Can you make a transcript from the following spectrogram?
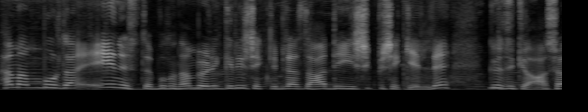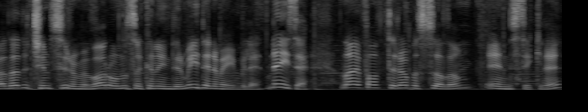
Hemen burada en üstte bulunan böyle gri şekli biraz daha değişik bir şekilde gözüküyor. Aşağıda da çim sürümü var. Onu sakın indirmeyi denemeyin bile. Neyse. Life After'a basalım en üsttekine.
